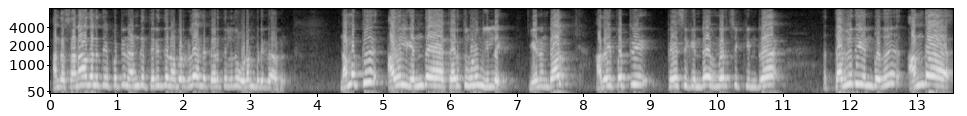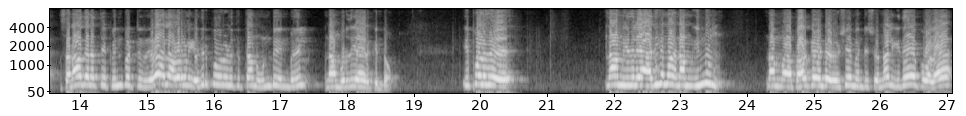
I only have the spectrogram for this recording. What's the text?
அந்த சனாதனத்தை பற்றி நன்கு தெரிந்த நபர்களே அந்த கருத்திலிருந்து உடன்படுகிறார்கள். நமக்கு அதில் எந்த கருத்துகளும் இல்லை. ஏனென்றால் அதை பற்றி பேசுகின்ற விமர்சிக்கின்ற தகுதி என்பது அந்த சனாதனத்தை பின்பற்றுகிற அல்ல அவர்களை எதிர்ப்பவர்களுக்குத்தான் உண்டு என்பதில் நாம் உறுதியாக இருக்கின்றோம். இப்பொழுது நாம் இதில் அதிகமாக நாம் இன்னும் நாம் பார்க்க வேண்டிய ஒரு விஷயம் என்று சொன்னால் இதே போல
